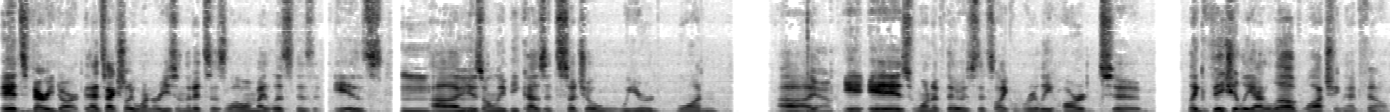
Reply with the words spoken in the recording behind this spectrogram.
It's very dark. That's actually one reason that it's as low on my list as it is. Mm, uh, mm. is only because it's such a weird one. Uh, Yeah. it, it is one of those that's like really hard to like visually. I love watching that film,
